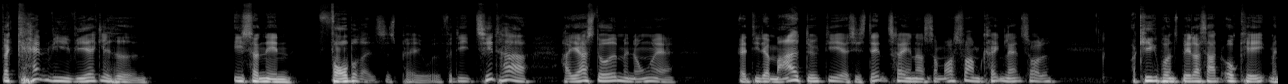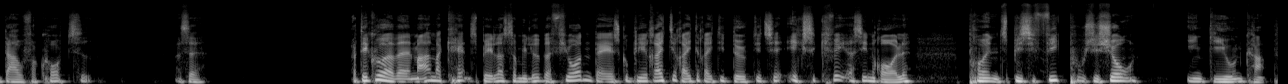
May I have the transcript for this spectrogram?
hvad kan vi i virkeligheden i sådan en forberedelsesperiode? Fordi tit har, har jeg stået med nogle af, af de der meget dygtige assistenttrænere, som også var omkring landsholdet, og kigget på en spiller og sagt, okay, men der er jo for kort tid. Altså, og det kunne have været en meget markant spiller, som i løbet af 14 dage skulle blive rigtig, rigtig, rigtig dygtig til at eksekvere sin rolle på en specifik position i en given kamp.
